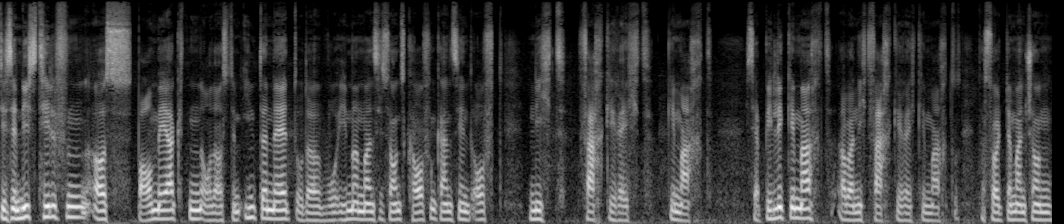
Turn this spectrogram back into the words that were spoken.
Diese Nisthilfen aus Baumärkten oder aus dem Internet oder wo immer man sie sonst kaufen kann, sind oft nicht fachgerecht gemacht. Sehr billig gemacht, aber nicht fachgerecht gemacht. Da sollte man schon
